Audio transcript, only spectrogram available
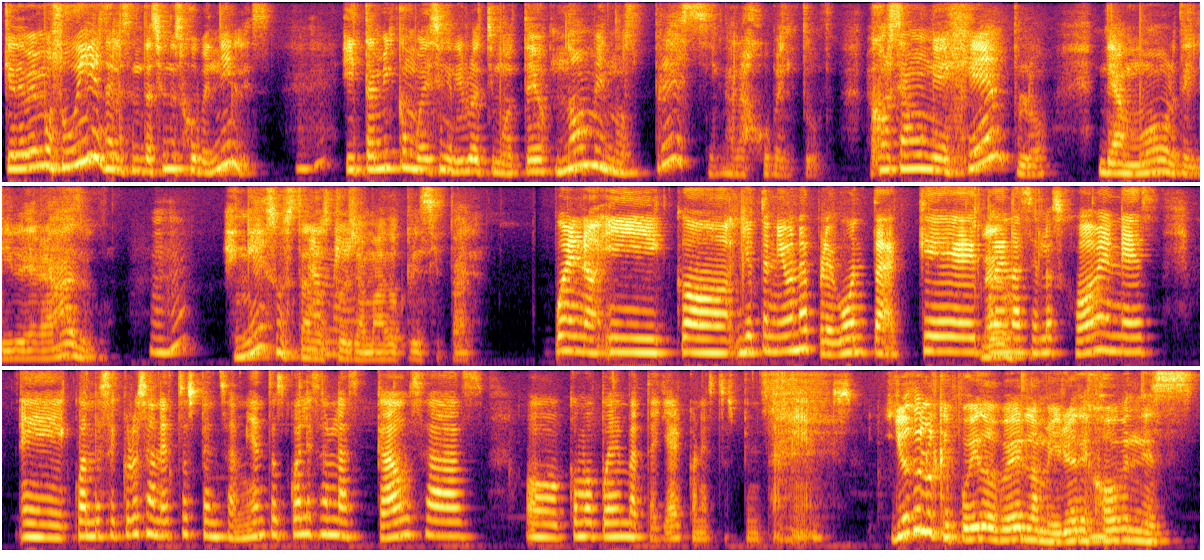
que debemos huir de las tentaciones juveniles. Y también como dice en el libro de Timoteo, no menosprecien a la juventud. Mejor sean un ejemplo de amor, de liderazgo. En eso está nuestro llamado principal. Bueno, y con, yo tenía una pregunta. ¿Qué pueden hacer los jóvenes eh, cuando se cruzan estos pensamientos? ¿Cuáles son las causas o cómo pueden batallar con estos pensamientos? Yo de lo que he podido ver, la mayoría de jóvenes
